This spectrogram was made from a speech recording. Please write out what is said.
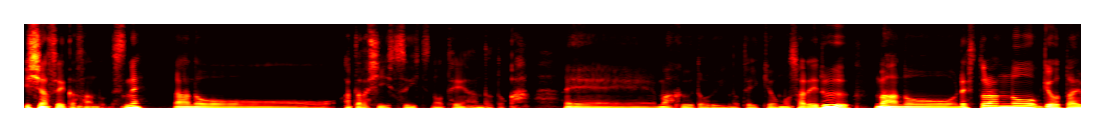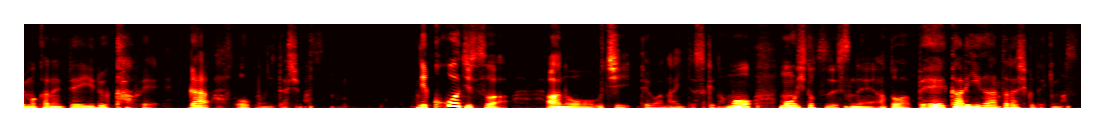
石谷製菓さんのですねあのー、新しいスイーツの提案だとか、えー、まあ、フード類の提供もされる、まああのー、レストランの業態も兼ねているカフェがオープンいたします。でここは実はあのうちではないんですけどももう一つですねあとはベーカリーが新しくできます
